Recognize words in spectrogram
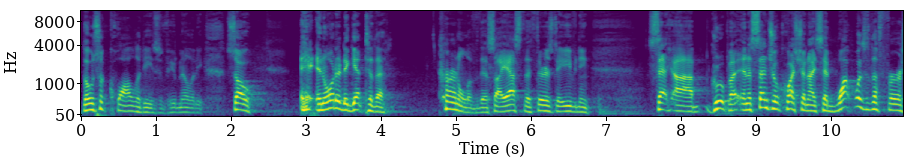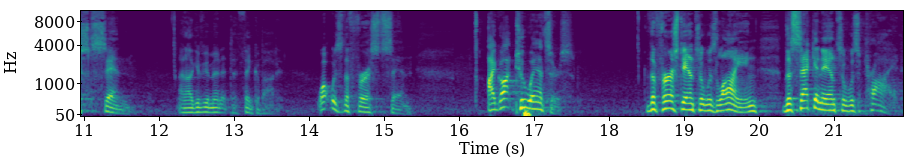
Those are qualities of humility. So, in order to get to the kernel of this, I asked the Thursday evening set, uh, group an essential question. I said, What was the first sin? And I'll give you a minute to think about it. What was the first sin? I got two answers. The first answer was lying, the second answer was pride.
